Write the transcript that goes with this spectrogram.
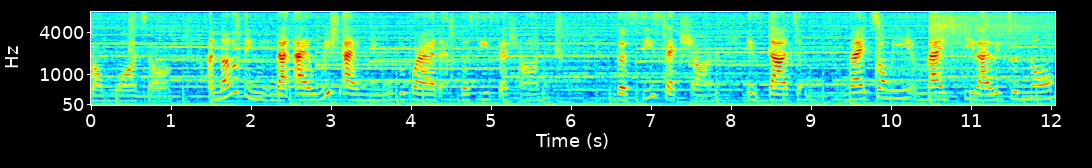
from water. Another thing that I wish I knew before I had the C-section the C-section is that my tummy might feel a little numb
